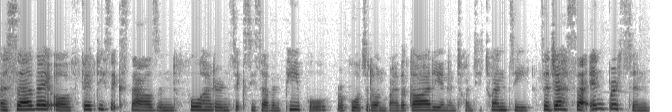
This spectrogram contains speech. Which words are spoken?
A survey of 56,467 people, reported on by The Guardian in 2020, suggests that in Britain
